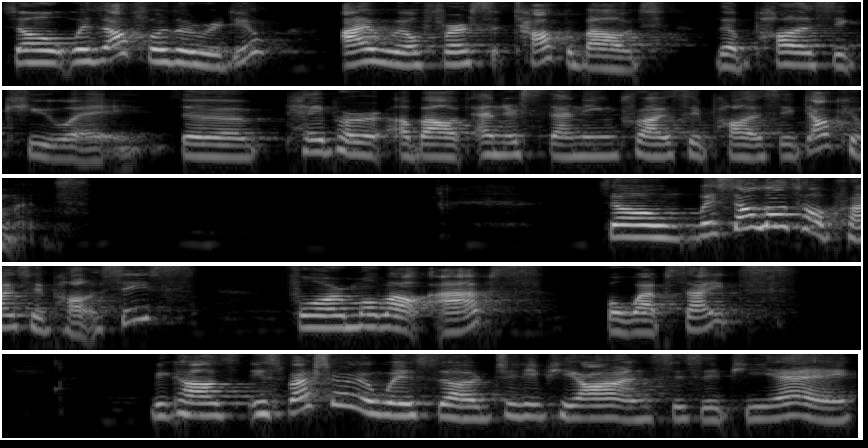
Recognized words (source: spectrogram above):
So without further ado, I will first talk about the policy QA, the paper about understanding privacy policy documents. So we saw lots of privacy policies for mobile apps, for websites, because especially with uh, GDPR and CCPA,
